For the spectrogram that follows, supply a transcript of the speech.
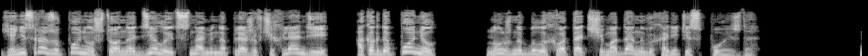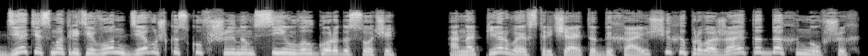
Я не сразу понял, что она делает с нами на пляже в Чехляндии, а когда понял, Нужно было хватать чемодан и выходить из поезда. «Дети, смотрите, вон девушка с кувшином, символ города Сочи. Она первая встречает отдыхающих и провожает отдохнувших».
